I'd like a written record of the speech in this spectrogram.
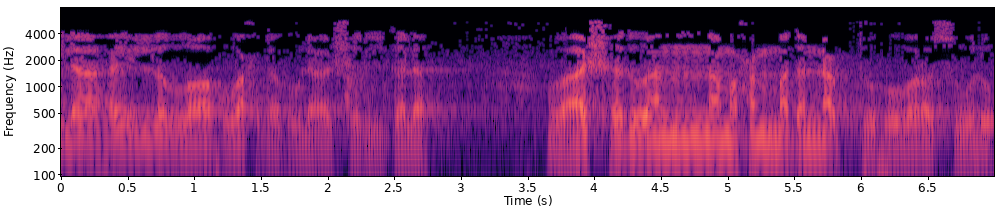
إله إلا الله وحده لا شريك له، وأشهد أن محمدا عبده ورسوله.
